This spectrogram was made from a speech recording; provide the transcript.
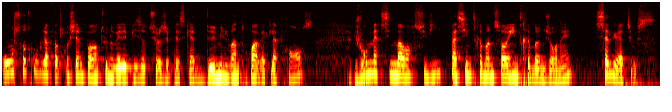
on se retrouve la fois prochaine pour un tout nouvel épisode sur GPS4 2023 avec la France. Je vous remercie de m'avoir suivi. Passez une très bonne soirée, une très bonne journée. Salut à tous.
